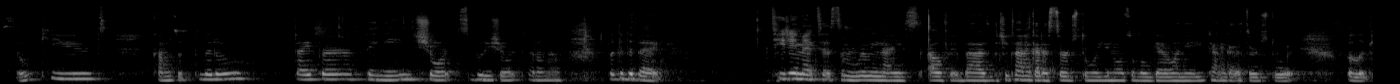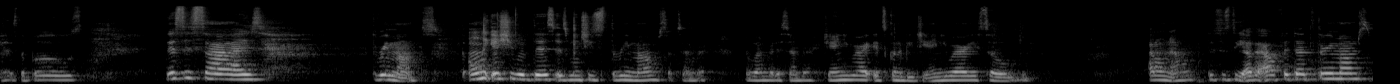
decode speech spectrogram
so cute. Comes with the little diaper thingy, shorts, booty shorts, I don't know. Look at the back. TJ Maxx has some really nice outfit buys, but you kind of got to search through it. You know, it's a little ghetto in there. You kind of got to search through it. But look, it has the bows. This is size three months. The only issue with this is when she's three months, September, November, December, January, it's going to be January. So I don't know. This is the other outfit that's three months.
